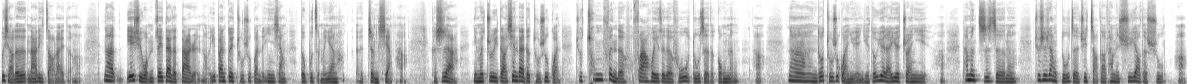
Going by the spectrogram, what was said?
不晓得哪里找来的哈。那也许我们这一代的大人哈，一般对图书馆的印象都不怎么样，呃，正向哈。可是啊，你们注意到现代的图书馆就充分的发挥这个服务读者的功能啊。那很多图书馆员也都越来越专业啊，他们职责呢就是让读者去找到他们需要的书啊，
